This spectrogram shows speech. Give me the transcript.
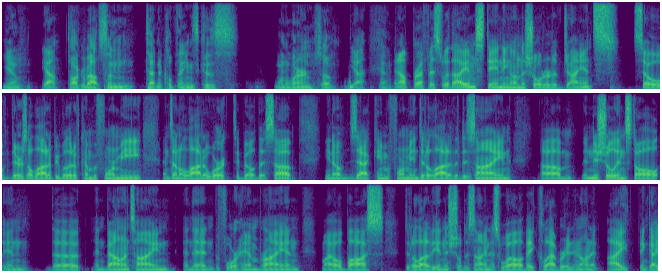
you know, Yeah. talk about some technical things because want to learn. So yeah, yeah. And I'll preface with I am standing on the shoulders of giants. So there's a lot of people that have come before me and done a lot of work to build this up. You know, Zach came before me and did a lot of the design, um, initial install in the in Ballantyne, and then before him, Brian, my old boss, did a lot of the initial design as well. They collaborated on it. I think I,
